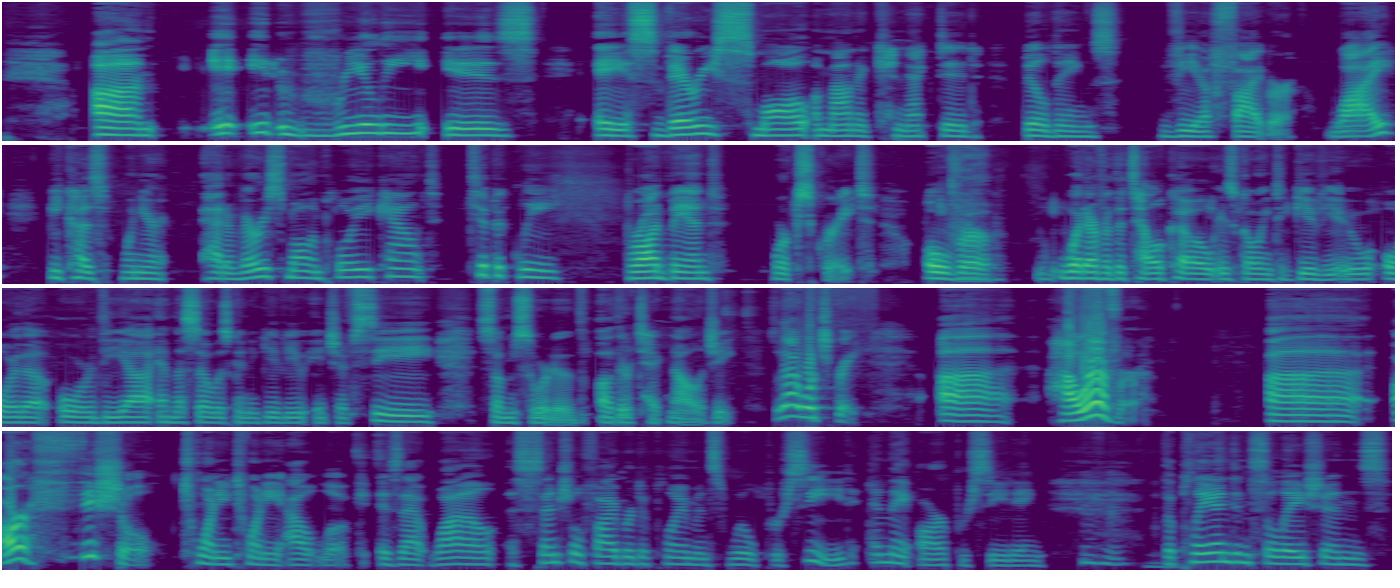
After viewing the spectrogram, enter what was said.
um, it, it really is a very small amount of connected buildings via fiber. Why? Because when you're at a very small employee count, typically broadband works great over whatever the telco is going to give you or the or the uh, MSO is going to give you HFC, some sort of other technology. So that works great. Uh, however, uh, our official 2020 outlook is that while essential fiber deployments will proceed, and they are proceeding, mm-hmm. the planned installations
